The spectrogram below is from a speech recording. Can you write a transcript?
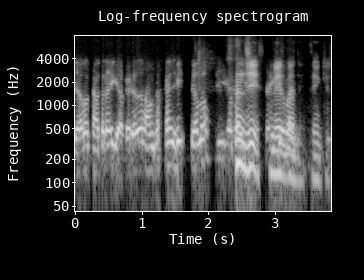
ਚਲੋ ਖਤਰਾ ਹੀ ਆ ਫਿਰ ਇਹਦਾ ਸਮਝਦਾ ਜੀ ਚਲੋ ਠੀਕ ਹੈ ਭਾਈ। ਜੀ Thank you, ਮਿਹਰਬਾਨੀ ਥੈਂਕ ਯੂ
